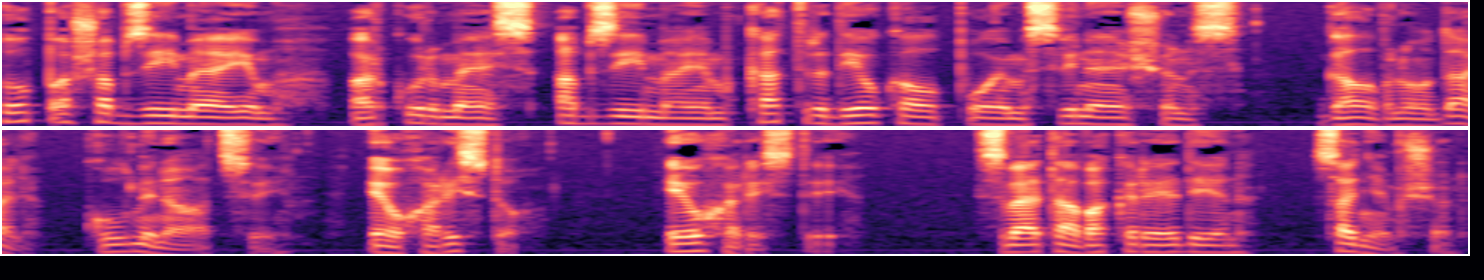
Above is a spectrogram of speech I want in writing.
to pašu apzīmējumu, ar kuru mēs apzīmējam katra dievkalpojuma svinēšanas galveno daļu - kulmināciju, evharisto, evharistija, svētā vakarēdiena, saņemšanu.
